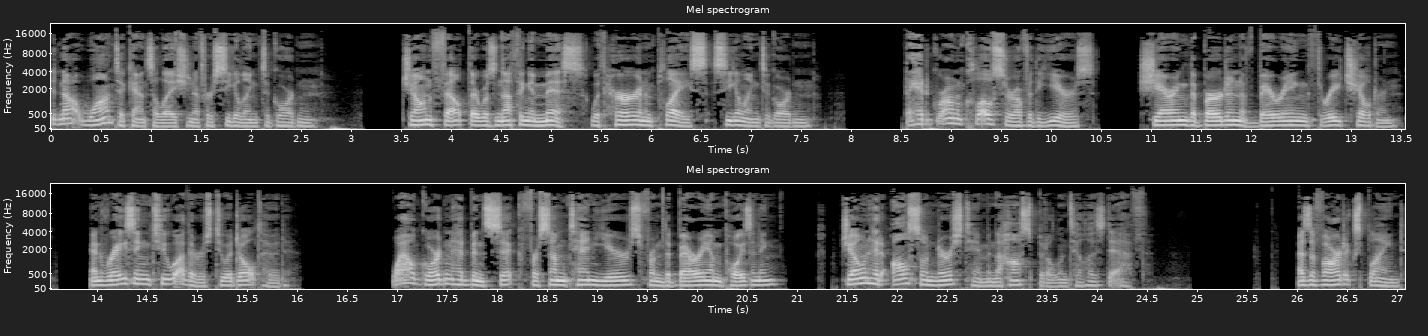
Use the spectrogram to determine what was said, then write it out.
Did not want a cancellation of her sealing to Gordon. Joan felt there was nothing amiss with her in place sealing to Gordon. They had grown closer over the years, sharing the burden of burying three children and raising two others to adulthood. While Gordon had been sick for some ten years from the barium poisoning, Joan had also nursed him in the hospital until his death. As Avard explained,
